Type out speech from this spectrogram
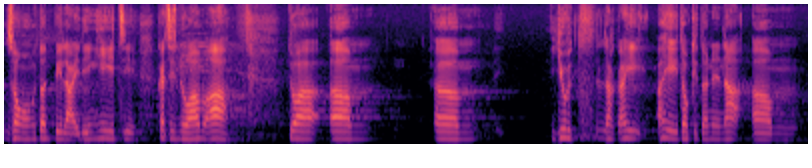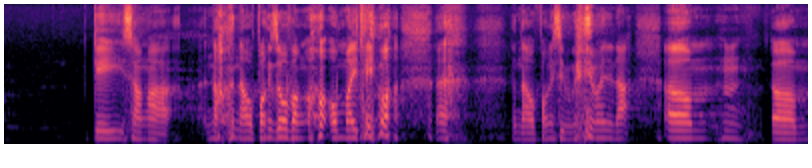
dòng ông ton pi lại ding hi chỉ cái gì nuông à. Tua um um youth là cái ai đó cái na um cái sang à nào nào bang zo bang om mai thế mà. Nào bang sim cái mà na um um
